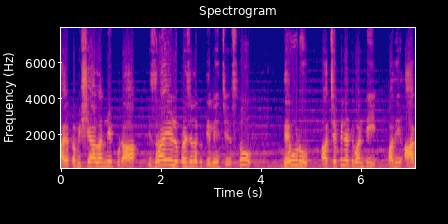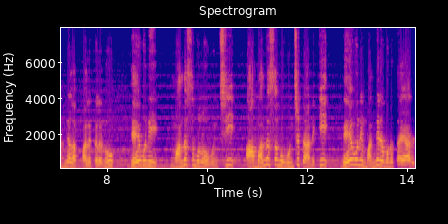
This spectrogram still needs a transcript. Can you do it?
ఆ యొక్క విషయాలన్నీ కూడా ఇజ్రాయేల్ ప్రజలకు తెలియచేస్తూ దేవుడు ఆ చెప్పినటువంటి పది ఆజ్ఞల పలకలను దేవుని మందసములో ఉంచి ఆ మందసము ఉంచటానికి దేవుని మందిరమును తయారు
